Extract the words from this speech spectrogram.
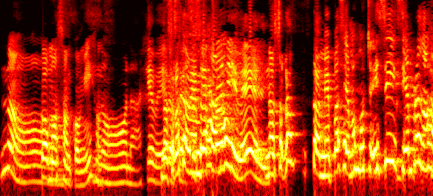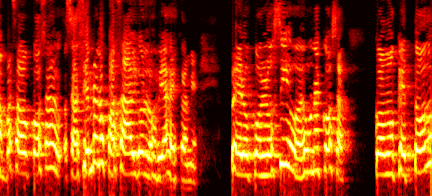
No. como son con hijos. No, nada que ver. Nosotros O sea, también viajamos. nivel. Nosotros también paseamos mucho. Y sí, siempre nos han pasado cosas, o sea, siempre nos pasa algo en los viajes también. Pero con los hijos es una cosa, como que todo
